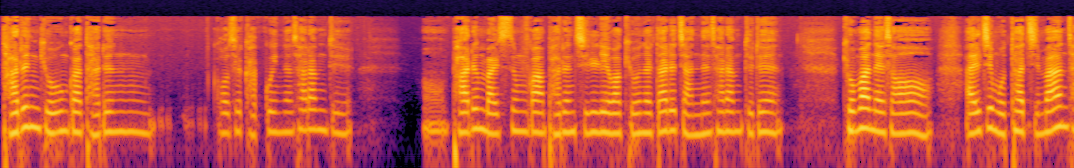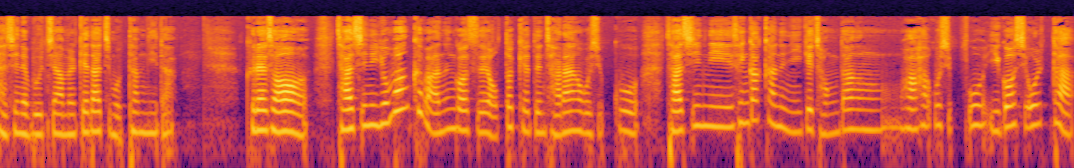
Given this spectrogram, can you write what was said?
다른 교훈과 다른 것을 갖고 있는 사람들, 어, 바른 말씀과 바른 진리와 교훈을 따르지 않는 사람들은 교만해서 알지 못하지만 자신의 무지함을 깨닫지 못합니다. 그래서 자신이 요만큼 아는 것을 어떻게든 자랑하고 싶고 자신이 생각하는 이게 정당화하고 싶고 이것이 옳다라고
